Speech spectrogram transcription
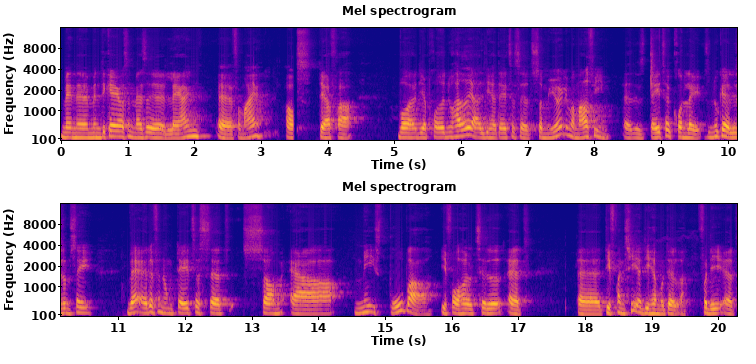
Men, øh, men det gav også en masse læring øh, for mig, og derfra, hvor jeg prøvede, nu havde jeg alle de her datasæt, som i øvrigt var meget fint, altså datagrundlag. Så nu kan jeg ligesom se, hvad er det for nogle datasæt, som er mest brugbare i forhold til at uh, differentiere de her modeller. Fordi at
